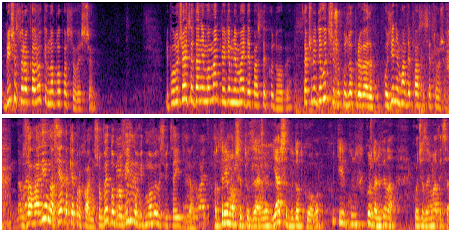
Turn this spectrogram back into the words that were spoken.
Більше 40 років на було пасовище. І виходить, в даний момент людям немає де пасти худоби. Так що не дивуйтеся, що козу привели. Козі нема де пастися теж. Взагалі в нас є таке прохання, щоб ви добровільно відмовились від цієї ділянки. Отримавши ту землю, я ще додатково хотів, кожна людина хоче займатися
